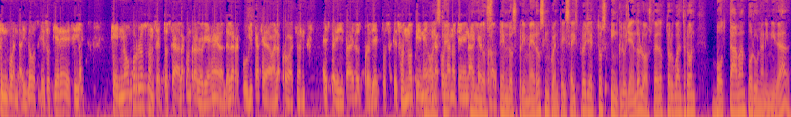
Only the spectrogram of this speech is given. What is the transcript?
52. Eso quiere decir que no por los conceptos que da la Contraloría General de la República se daban la aprobación expedita de los proyectos. Eso no tiene, una cosa no tiene nada que ver con la otra. En los primeros 56 proyectos, incluyéndolo a usted, doctor Gualdrón, votaban por unanimidad.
